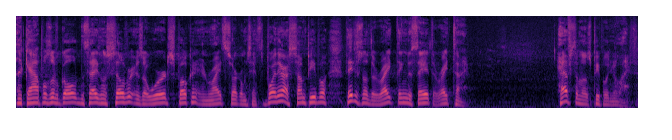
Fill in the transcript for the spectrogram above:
Like apples of gold and settings of silver is a word spoken in right circumstances. Boy, there are some people, they just know the right thing to say at the right time. Have some of those people in your life.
